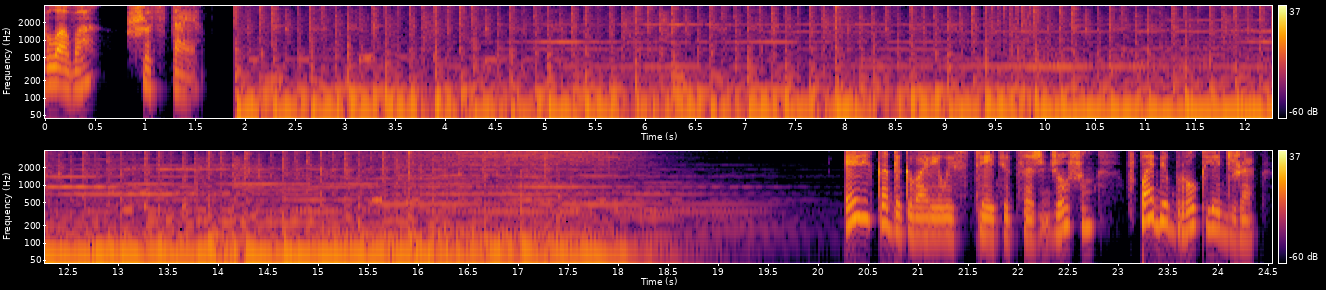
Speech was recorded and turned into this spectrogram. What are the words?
Глава шестая Эрика договорилась встретиться с Джошем в пабе «Брокли Джек»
